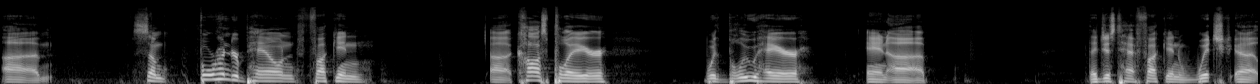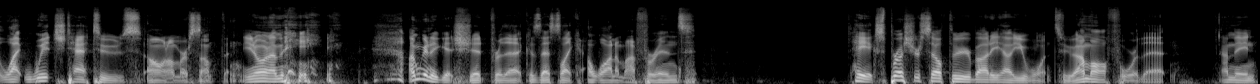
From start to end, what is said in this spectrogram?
um, some 400 pound fucking uh, cosplayer with blue hair and uh, they just have fucking witch uh, like witch tattoos on them or something. You know what I mean? I'm gonna get shit for that because that's like a lot of my friends. Hey, express yourself through your body how you want to. I'm all for that. I mean,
